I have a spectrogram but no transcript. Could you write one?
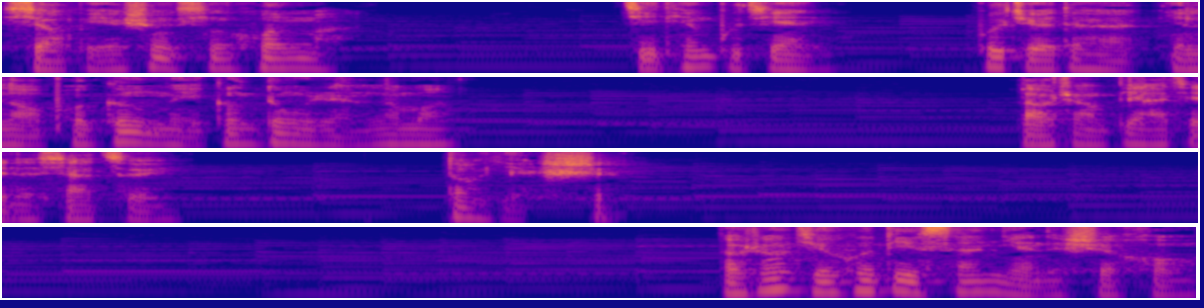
小别胜新婚嘛，几天不见，不觉得你老婆更美更动人了吗？”老张吧唧了下嘴，倒也是。老张结婚第三年的时候，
